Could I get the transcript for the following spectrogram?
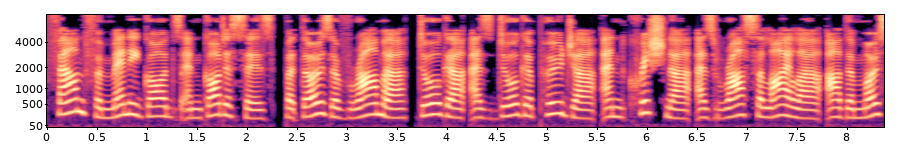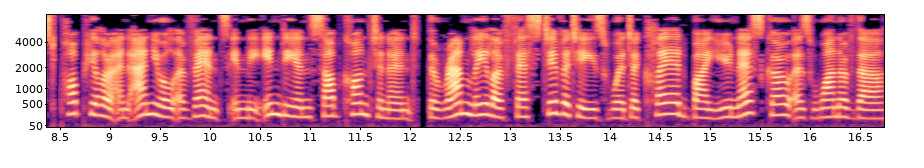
found for many gods and goddesses, but those of Rama, Durga as Durga Puja and Krishna as Rasa Lila are the most popular and annual events in the Indian subcontinent. The Ramlila festivities were declared by UNESCO as one of the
